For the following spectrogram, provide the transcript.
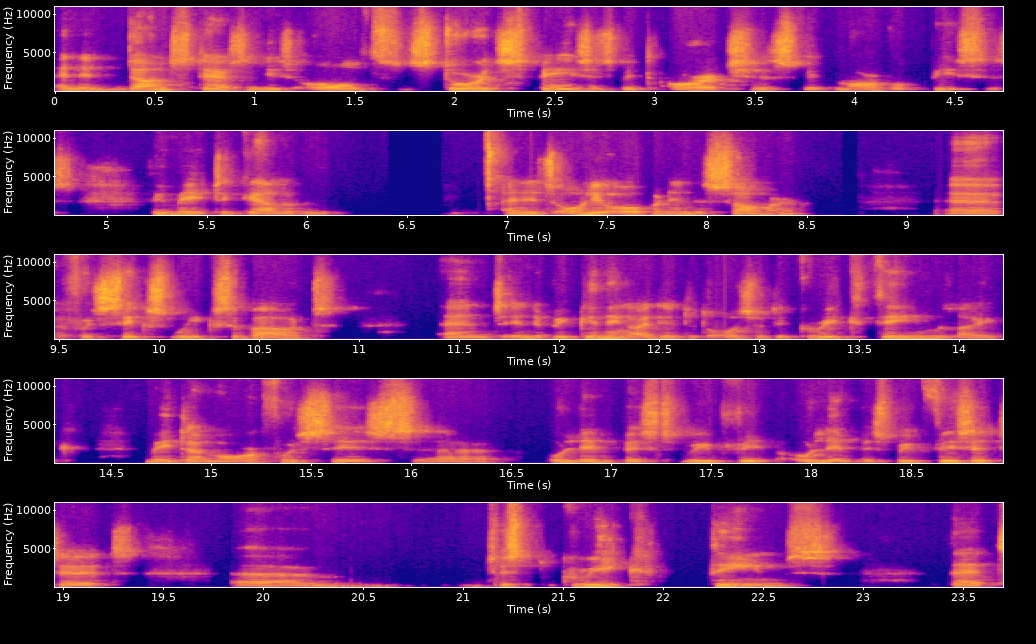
And in, downstairs in these old storage spaces with arches, with marble pieces, we made a gallery. And it's only open in the summer uh, for six weeks about. And in the beginning, I did it also the Greek theme, like metamorphosis, uh, Olympus, revi- Olympus revisited, um, just Greek themes that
